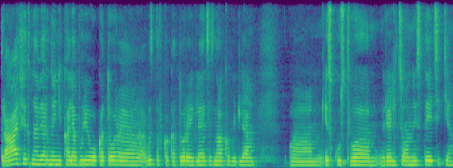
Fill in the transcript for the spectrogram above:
«Трафик», наверное, Николя Бурио, которая, выставка, которая является знаковой для искусства реляционной эстетики.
